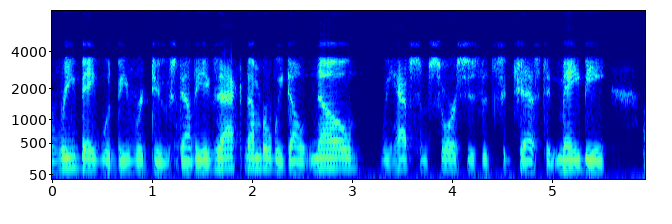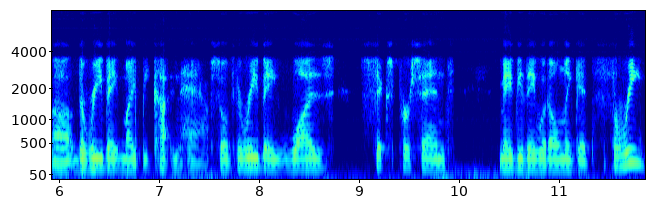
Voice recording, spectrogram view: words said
rebate would be reduced. Now, the exact number we don't know. We have some sources that suggest it may be uh, the rebate might be cut in half. So if the rebate was six percent, maybe they would only get 3%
